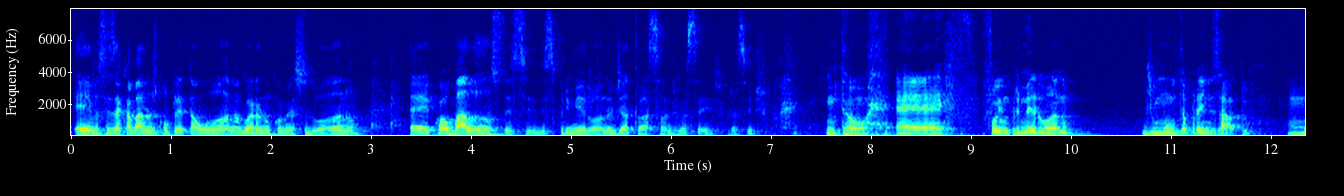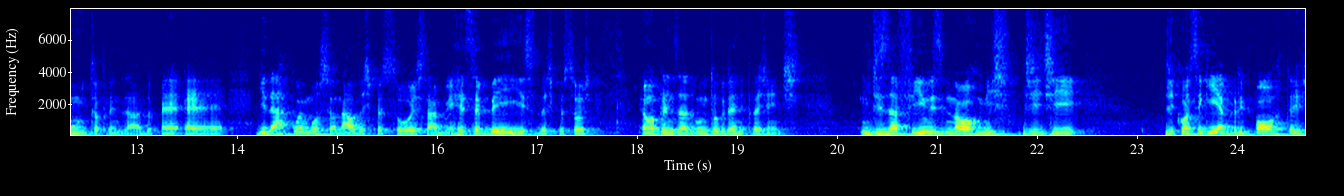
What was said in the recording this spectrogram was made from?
É, vocês acabaram de completar um ano, agora no começo do ano. É, qual é o balanço desse, desse primeiro ano de atuação de vocês, Francisco? Então, é, foi um primeiro ano de muito aprendizado, muito aprendizado. É, é, lidar com o emocional das pessoas, sabe? Receber isso das pessoas é um aprendizado muito grande para gente. Desafios enormes de, de, de conseguir abrir portas,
